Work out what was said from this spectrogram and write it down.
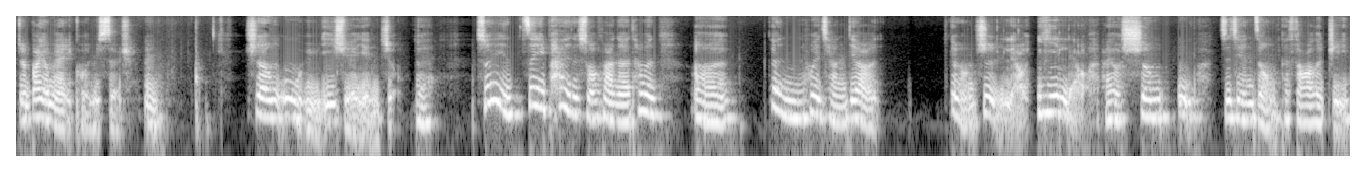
就 Biomedical Research，嗯，生物与医学研究。对，所以这一派的手法呢，他们呃更会强调各种治疗、医疗还有生物之间这种 pathology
